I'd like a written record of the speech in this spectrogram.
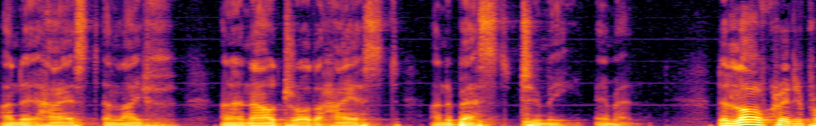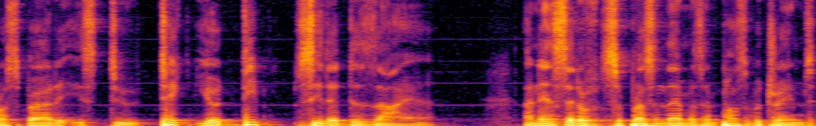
and the highest in life, and I now draw the highest and the best to me. Amen. The law of creative prosperity is to take your deep seated desire and instead of suppressing them as impossible dreams,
